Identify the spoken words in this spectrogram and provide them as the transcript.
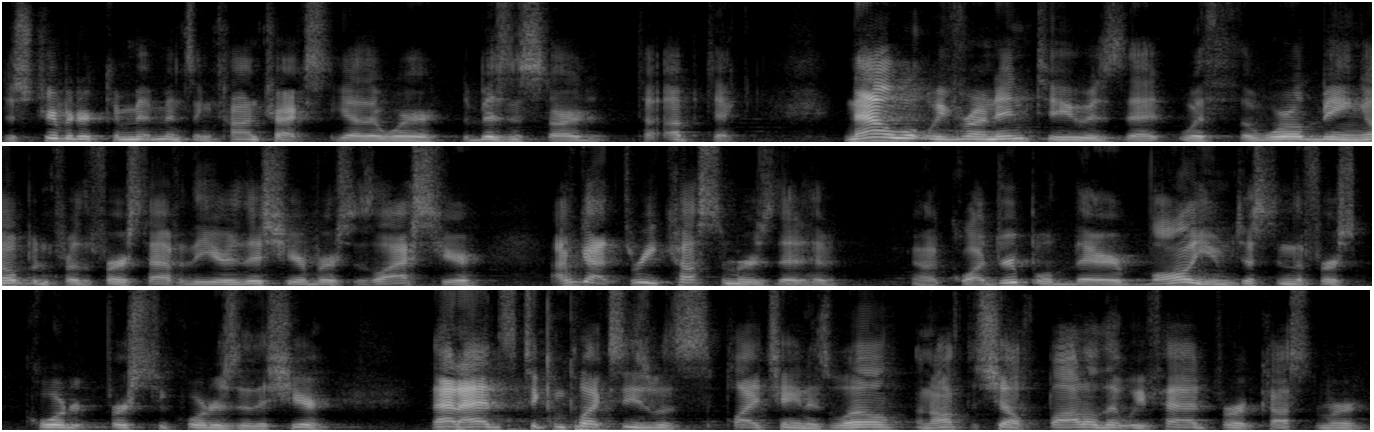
distributor commitments and contracts together where the business started to uptick. Now, what we've run into is that with the world being open for the first half of the year this year versus last year, I've got three customers that have uh, quadrupled their volume just in the first quarter, first two quarters of this year. That adds to complexities with supply chain as well. An off-the-shelf bottle that we've had for a customer,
